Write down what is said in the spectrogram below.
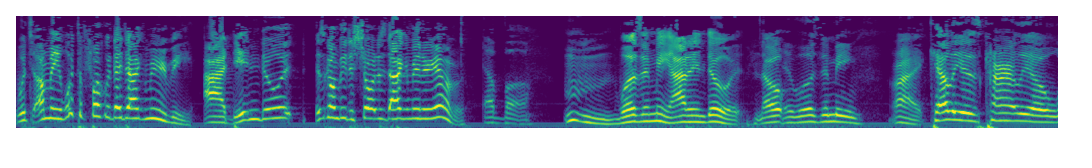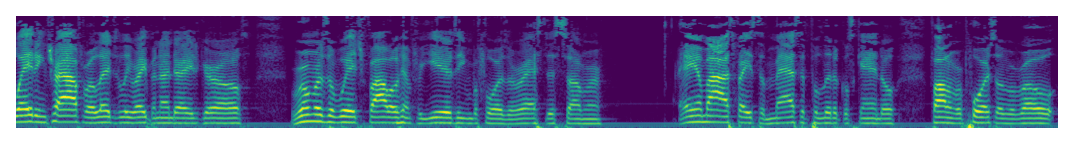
Which I mean, what the fuck would that documentary be? I didn't do it. It's gonna be the shortest documentary ever. Ever. Mm wasn't me. I didn't do it. Nope. It wasn't me. Right. Kelly is currently awaiting trial for allegedly raping underage girls. Rumors of which followed him for years, even before his arrest this summer. AMI has faced a massive political scandal following reports of a role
